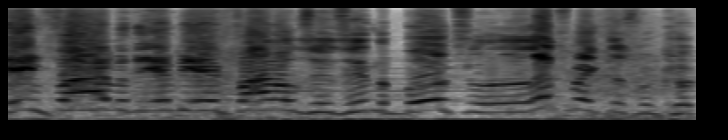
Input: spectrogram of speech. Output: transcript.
Game five of the NBA Finals is in the books. Let's make this one cook.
